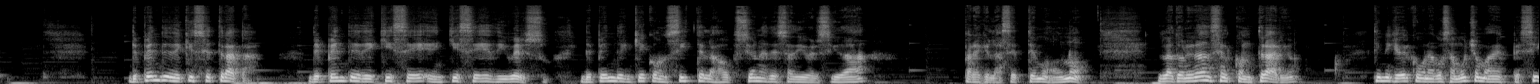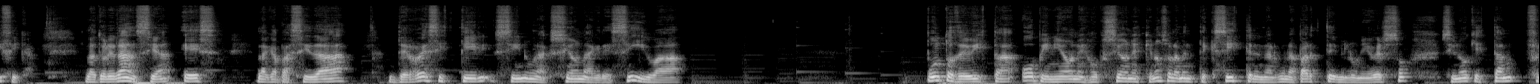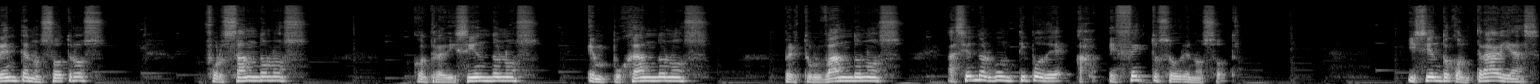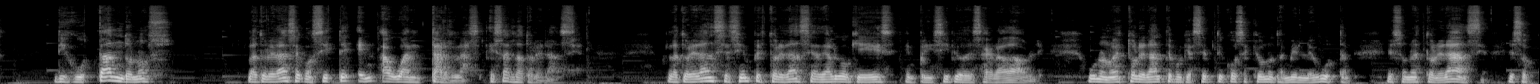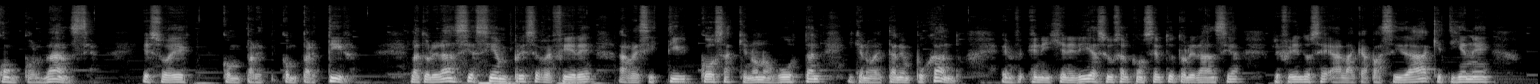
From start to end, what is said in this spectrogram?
Depende de qué se trata. depende de qué se, en qué se es diverso, depende en qué consisten las opciones de esa diversidad para que la aceptemos o no. La tolerancia, al contrario, tiene que ver con una cosa mucho más específica. La tolerancia es la capacidad de resistir sin una acción agresiva puntos de vista, opiniones, opciones que no solamente existen en alguna parte en el universo, sino que están frente a nosotros, forzándonos, contradiciéndonos, empujándonos, perturbándonos, haciendo algún tipo de efecto sobre nosotros. Y siendo contrarias, disgustándonos, la tolerancia consiste en aguantarlas. Esa es la tolerancia. La tolerancia siempre es tolerancia de algo que es en principio desagradable. Uno no es tolerante porque acepte cosas que a uno también le gustan. Eso no es tolerancia, eso es concordancia, eso es compartir. La tolerancia siempre se refiere a resistir cosas que no nos gustan y que nos están empujando. En, en ingeniería se usa el concepto de tolerancia refiriéndose a la capacidad que tiene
